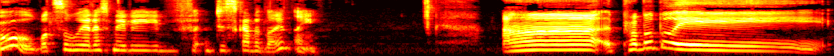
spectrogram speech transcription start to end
Ooh, what's the weirdest movie you've discovered lately? Uh, probably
